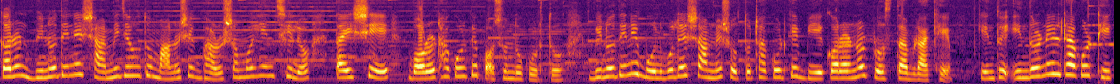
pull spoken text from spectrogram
কারণ বিনোদিনীর স্বামী যেহেতু মানসিক ভারসাম্যহীন ছিল, তাই সে বড় ঠাকুরকে পছন্দ করত। বিনোদিনী বুলবুলের সামনে সত্য ঠাকুরকে বিয়ে করানোর প্রস্তাব রাখে। কিন্তু ইন্দ্রনীল ঠাকুর ঠিক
